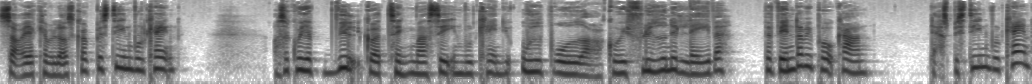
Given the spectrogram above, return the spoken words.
så jeg kan vel også godt bestige en vulkan. Og så kunne jeg vildt godt tænke mig at se en vulkan i udbrud og gå i flydende lava. Hvad venter vi på, Karen? Lad os bestige en vulkan.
